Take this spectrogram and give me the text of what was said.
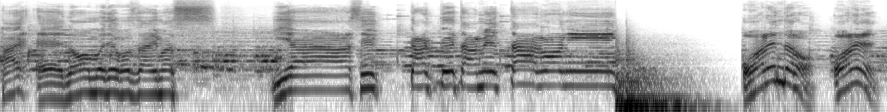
はい、えー、ノームでございます。いやーせっかく貯めたのに。終われんだろ。終われん。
